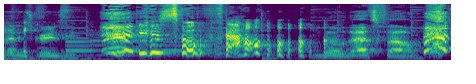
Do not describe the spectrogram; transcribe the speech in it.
That is crazy. You're so foul. No, that's foul.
